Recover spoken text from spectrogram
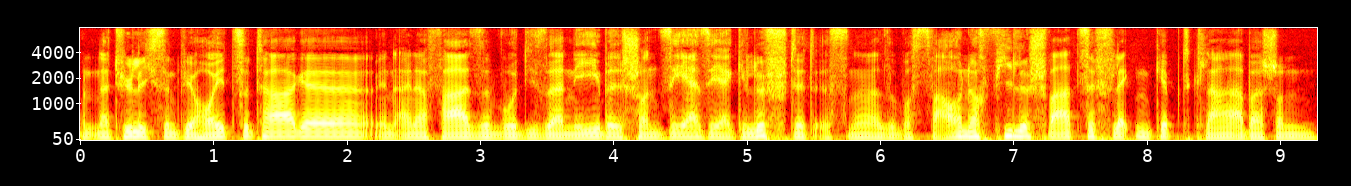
Und natürlich sind wir heutzutage in einer Phase, wo dieser Nebel schon sehr, sehr gelüftet ist. Ne? Also wo es zwar auch noch viele schwarze Flecken gibt, klar, aber schon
